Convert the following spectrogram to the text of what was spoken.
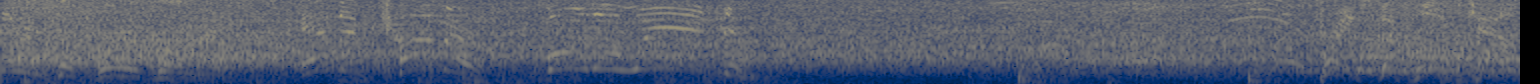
There's the clothesline. And the cover for the win! Breaks the close count.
